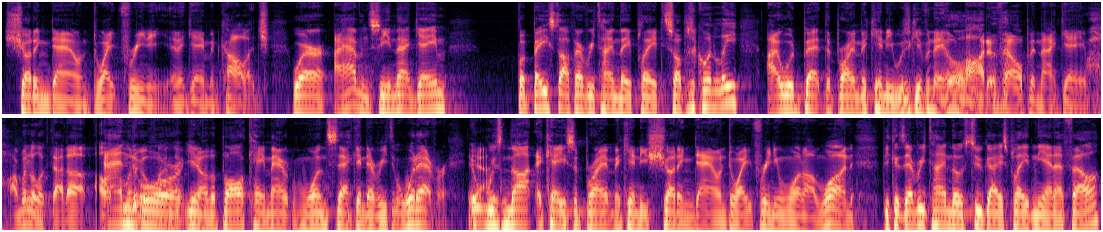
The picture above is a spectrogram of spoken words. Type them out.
shutting down Dwight Freeney in a game in college, where I haven't seen that game. But based off every time they played subsequently, I would bet that Brian McKinnie was given a lot of help in that game. I'm going to look that up. I'll, and or you know the ball came out in one second every whatever. It Yeah. was not a case of Bryant McKinnie shutting down Dwight Freeney one on one because every time those two guys played in the NFL,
